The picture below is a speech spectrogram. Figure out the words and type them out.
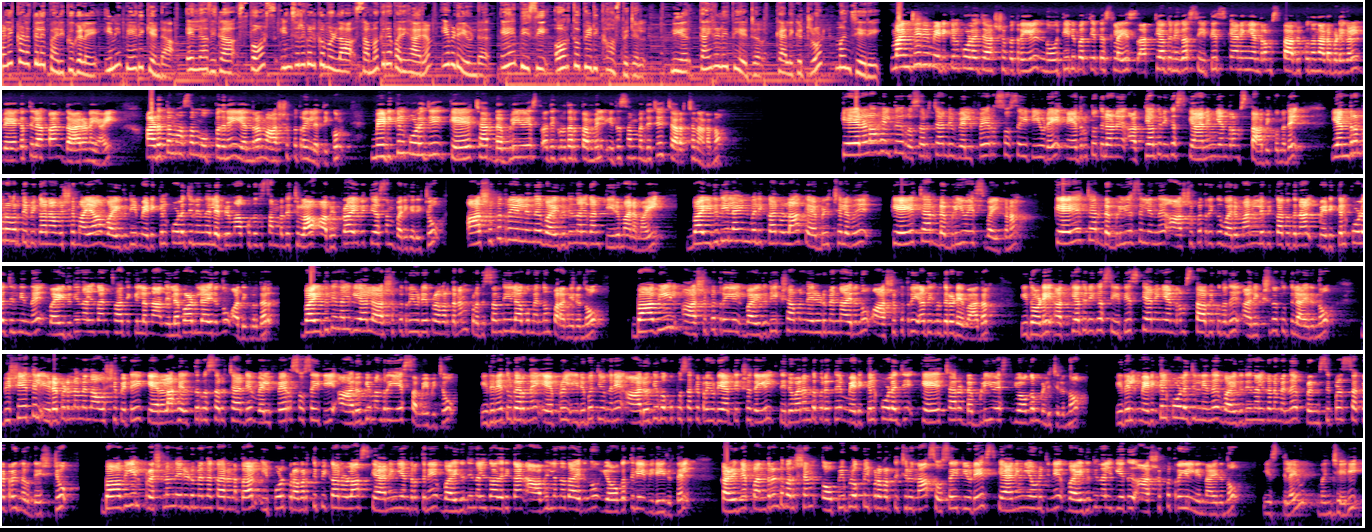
കളിക്കളത്തിലെ പരിക്കുകളെ ഇനി പേടിക്കേണ്ട. എല്ലാവിധ സ്പോർട്സ് ഇഞ്ചുറികൾക്കുമുള്ള സമഗ്ര പരിഹാരം ഇവിടെയുണ്ട്. A B C orthopaedic hospital near Kairali theatre Calicut road Manjeri. Manjeri medical college ആശുപത്രിയിൽ നൂറ്റി ഇരുപത്തിയെട്ട് സ്ലൈസ് അത്യാധുനിക സി ടി സ്കാനിംഗ് യന്ത്രം സ്ഥാപിക്കുന്ന നടപടികൾ വേഗത്തിലാക്കാൻ ധാരണയായി. അടുത്ത മാസം മുപ്പതിന് യന്ത്രം ആശുപത്രിയിലെത്തിക്കും. Medical college K H R W S അധികൃതർ തമ്മിൽ ഇത് സംബന്ധിച്ച് ചർച്ച നടന്നു. Kerala health research and welfare സൊസൈറ്റിയുടെ നേതൃത്വത്തിലാണ് അത്യാധുനിക സ്കാനിംഗ് യന്ത്രം സ്ഥാപിക്കുന്നത്. യന്ത്രം പ്രവർത്തിപ്പിക്കാൻ ആവശ്യമായ വൈദ്യുതി മെഡിക്കൽ കോളേജിൽ നിന്ന് ലഭ്യമാക്കുന്നത് സംബന്ധിച്ചുള്ള അഭിപ്രായ വ്യത്യാസം പരിഹരിച്ചു. ആശുപത്രിയിൽ നിന്ന് വൈദ്യുതി നൽകാൻ തീരുമാനമായി. വൈദ്യുതി ലൈൻ വലിക്കാനുള്ള കേബിൾ ചെലവ് K H R W S വഹിക്കണം. കെ എച്ച് ആർ ഡബ്ല്യു എസിൽ നിന്ന് ആശുപത്രിക്ക് വരുമാനം ലഭിക്കാത്തതിനാൽ മെഡിക്കൽ കോളേജിൽ നിന്ന് വൈദ്യുതി നൽകാൻ സാധിക്കില്ലെന്ന നിലപാടിലായിരുന്നു അധികൃതർ. വൈദ്യുതി നൽകിയാൽ ആശുപത്രിയുടെ പ്രവർത്തനം പ്രതിസന്ധിയിലാകുമെന്നും പറഞ്ഞിരുന്നു. ഭാവിയിൽ ആശുപത്രിയിൽ വൈദ്യുതി ക്ഷാമം നേരിടുമെന്നായിരുന്നു ആശുപത്രി അധികൃതരുടെ വാദം. ഇതോടെ അത്യാധുനിക സി ടി സ്കാനിംഗ് യന്ത്രം സ്ഥാപിക്കുന്നത് അനിശ്ചിതത്വത്തിലായിരുന്നു. വിഷയത്തിൽ ഇടപെടണമെന്നാവശ്യപ്പെട്ട് Kerala health research and welfare society ആരോഗ്യമന്ത്രിയെ സമീപിച്ചു. ഇതിനെ തുടർന്ന് ഏപ്രിൽ ഇരുപത്തിയൊന്നിന് ആരോഗ്യവകുപ്പ് സെക്രട്ടറിയുടെ അധ്യക്ഷതയിൽ തിരുവനന്തപുരത്ത് medical college K H R W S യോഗം വിളിച്ചിരുന്നു. ഇതിൽ മെഡിക്കൽ കോളേജിൽ നിന്ന് വൈദ്യുതി നൽകണമെന്ന് പ്രിൻസിപ്പൽ സെക്രട്ടറി നിർദ്ദേശിച്ചു. ഭാവിയിൽ പ്രശ്നം നേരിടുമെന്ന കാരണത്താൽ ഇപ്പോൾ പ്രവർത്തിപ്പിക്കാനുള്ള സ്കാനിംഗ് യന്ത്രത്തിന് വൈദ്യുതി നൽകാതിരിക്കാൻ ആവില്ലെന്നതായിരുന്നു യോഗത്തിലെ വിലയിരുത്തൽ. കഴിഞ്ഞ പന്ത്രണ്ട് വർഷം ഒ പി ബ്ലോക്കിൽ പ്രവർത്തിച്ചിരുന്ന സൊസൈറ്റിയുടെ സ്കാനിംഗ് യൂണിറ്റിന് വൈദ്യുതി നൽകിയത് ആശുപത്രിയിൽ നിന്നായിരുന്നു. East live Manjeri.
